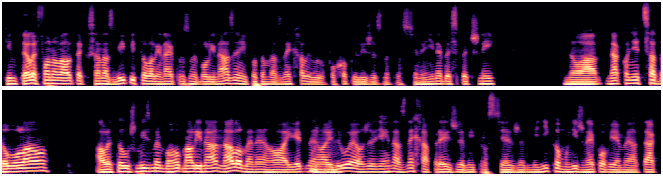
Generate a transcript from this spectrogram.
kým telefonoval, tak sa nás vypitovali, najprv sme boli na zemi, potom nás nechali, lebo pochopili, že sme proste není nebezpeční. No a nakoniec sa dovolal, ale to už my sme ho mali na, nalomeného aj jedného, mm-hmm. aj druhého, že nech nás nechá prejsť, že my proste, že my nikomu nič nepovieme a tak.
